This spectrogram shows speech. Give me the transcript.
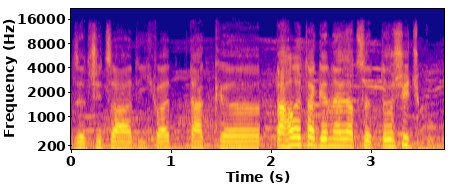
ze 30. let. Tak eh, tahle ta generace trošičku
